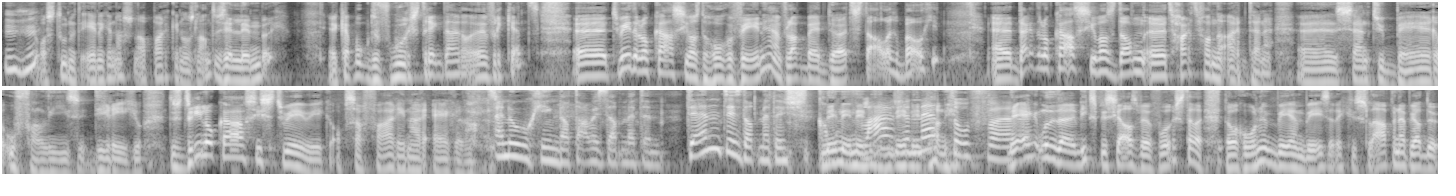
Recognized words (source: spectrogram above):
Dat was toen het enige nationaal park in ons land, dus in Limburg. Ik heb ook de voerstreek daar eh, verkend. Eh, tweede locatie was de Hoge Venen, en vlakbij Duitsstalig, België. Eh, derde locatie was dan het hart van de Ardennen. Saint-Hubert, Oefalize, die regio. Dus drie locaties, twee weken op safari naar eigen land. En hoe ging dat dan? Is dat met een tent? Is dat met een Nee, nee, nee, nee, niet. Of, eh, Nee, eigenlijk moet je daar niks speciaals bij voorstellen. Dat we gewoon in B&B's dat ik geslapen heb. Ja, de,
